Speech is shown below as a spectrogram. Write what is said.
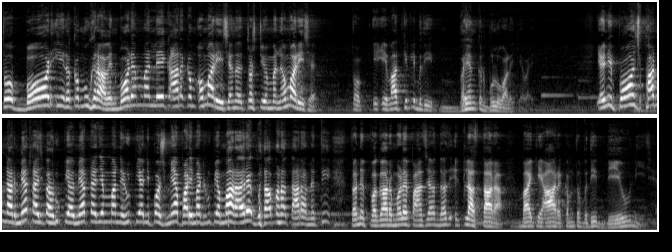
તો બોર્ડ એ રકમ ઉઘરાવે ને બોર્ડ એમ માની લે કે આ રકમ અમારી છે અને ટ્રસ્ટીઓ એમ અમારી છે. તો એ વાત કેટલી બધી ભયંકર ભૂલવાળી કહેવાય. એની પહોંચ ફાડનાર મહેતાજ પાસે રૂપિયા, મહેતાજ એમ માને રૂપિયાની પહોંચ મેં ફાડી માટે રૂપિયા મારા, અરે ગુલામણા તારા નથી. તને પગાર મળે પાંચ હજાર, દસ એટલા જ તારા. બાકી આ રકમ તો બધી દેવની છે.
